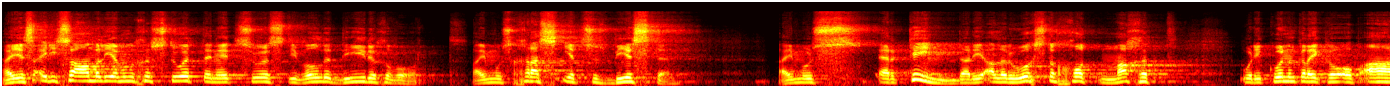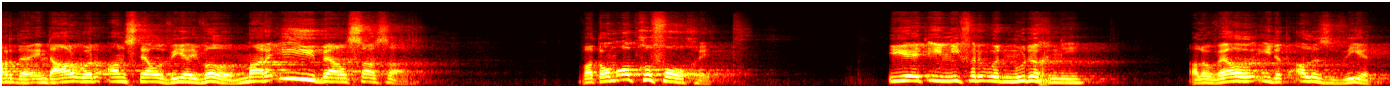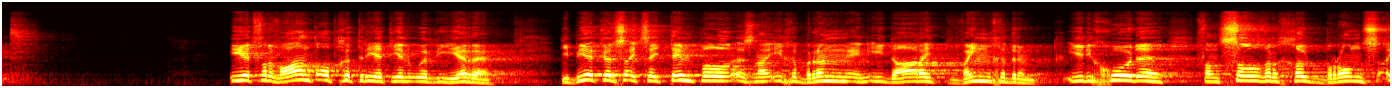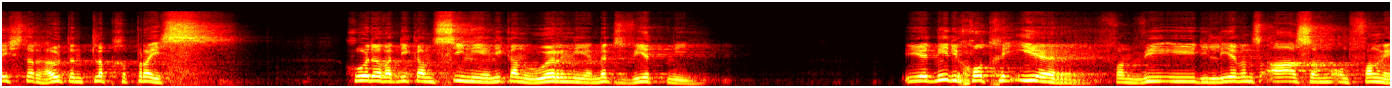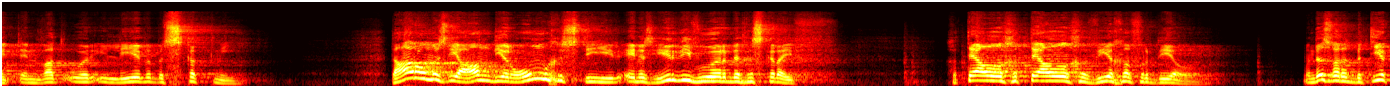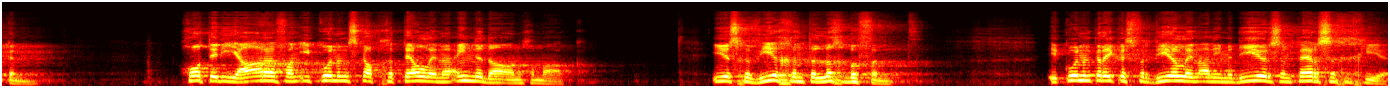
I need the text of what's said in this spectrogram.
Hy is uit die samelewing gestoot en het soos die wilde diere geword. Hy moes gras eet soos beeste. Hy moes erken dat die Allerhoogste God mag het oor die koninkryke op aarde en daaroor aanstel wie hy wil, maar u Belsasar wat hom opgevolg het. U het u nie verootmoedig nie alhoewel u dit alles weet. U het verwaand opgetree teenoor die Here. Die bekers uit sy tempel is na u gebring en u daaruit wyn gedrink. U die gode van silwer, goud, brons, yster, hout en klip geprys. Gode wat nie kan sien nie en nie kan hoor nie en niks weet nie. U het nie die God geëer van wie u die lewensasem ontvang het en wat oor u lewe beskik nie. Daarom is die hand deur hom gestuur en is hierdie woorde geskryf. Getel, getel, gewege, verdeel. En dis wat dit beteken. God het die jare van u koningskap getel en 'n einde daaraan gemaak. U is geweeg en te lig bevind. U koninkryk is verdeel en aan die Medeërs en Perse gegee.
